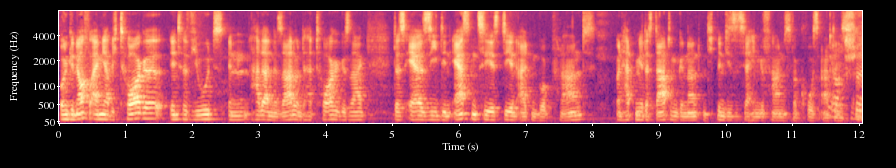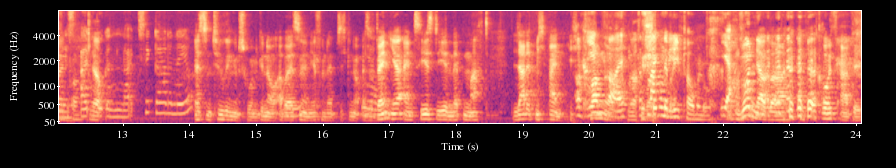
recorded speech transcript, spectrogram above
und genau vor einem Jahr habe ich Torge interviewt in Halle an der Saale und da hat Torge gesagt, dass er sie den ersten CSD in Altenburg plant und hat mir das Datum genannt und ich bin dieses Jahr hingefahren. Es war großartig. Ja, schön. Ist Altenburg in Leipzig da in der Nähe? Es ist in Thüringen schon, genau, aber es ist in der Nähe von Leipzig, genau. Also Ja. wenn ihr ein CSD in Meppen macht, ladet mich ein. Ich Auf komme. jeden Fall. Ja. Das schicken machen eine wir. Brieftaube los. Ja. Wunderbar, großartig.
